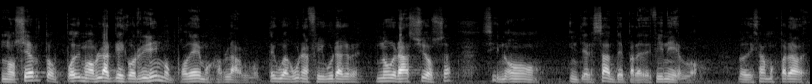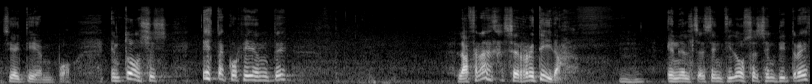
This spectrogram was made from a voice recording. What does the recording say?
¿No es cierto? ¿Podemos hablar que es gorilismo? Podemos hablarlo. Tengo alguna figura no graciosa, sino interesante para definirlo. Lo dejamos para si hay tiempo. Entonces, esta corriente, la franja se retira. En el 62-63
